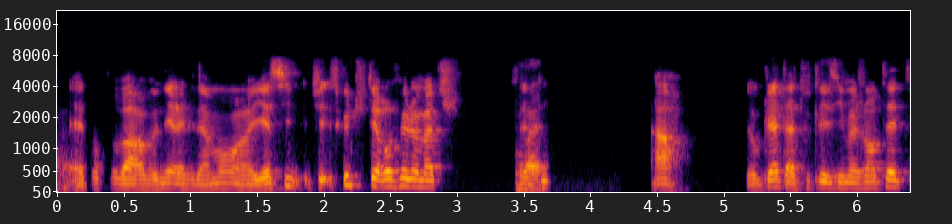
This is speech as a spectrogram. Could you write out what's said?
Euh, donc on va revenir évidemment. Euh, Yacine, est-ce que tu t'es refait le match? Ouais. Ah, donc là, tu as toutes les images en tête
